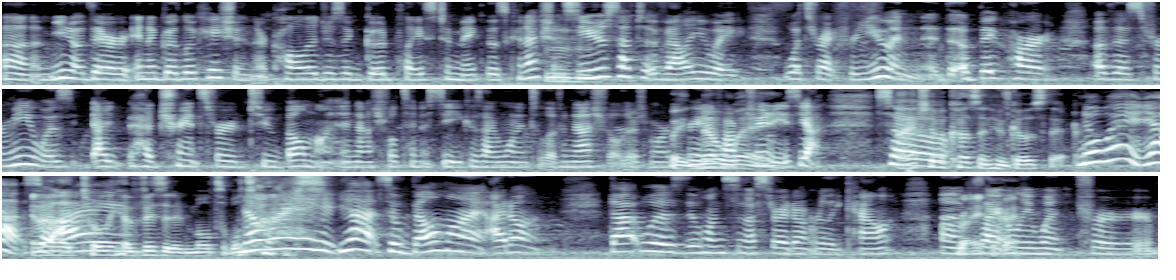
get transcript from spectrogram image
um, you know, they're in a good location. Their college is a good place to make those connections. So you just have to evaluate what's right for you. And a big part of this for me was I had transferred to Belmont in Nashville, Tennessee, because I wanted to live in Nashville. There's more Wait, creative no way. opportunities. Yeah. So I actually have a cousin who goes there. no way. Yeah. and so I like totally have visited multiple no times. No way. Yeah. So Belmont, I don't. That was the one semester I don't really count um, because Right, I okay. only went for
